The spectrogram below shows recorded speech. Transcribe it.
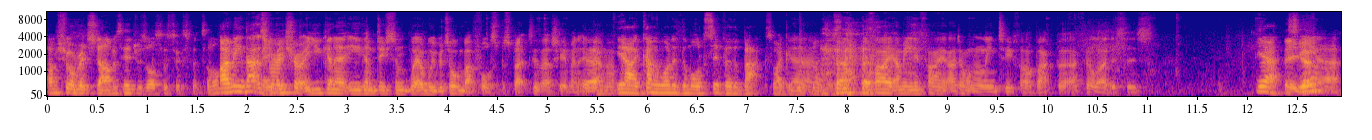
I'm sure Richard Armitage was also six foot tall. I mean, that's very true. Are you gonna are you gonna do some? Well, we were talking about force perspective actually a minute Yeah. ago. Yeah, I kind of wanted them all to sit further back so I could look normal. Yeah. if I, I mean, if I, I don't want to lean too far back, but I feel like this is. Yeah, There you see, go. Yeah.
